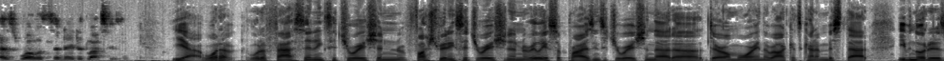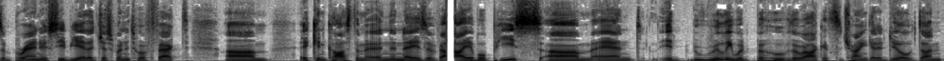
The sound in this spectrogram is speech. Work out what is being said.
as well as Nene did last season. Yeah, what a what a fascinating situation, frustrating situation, and really a surprising situation that uh, Daryl Morey and the Rockets kind of missed that. Even though it is a brand new CBA that just went into effect, um, it can cost them. And Nene is a valuable piece, um, and it really would behoove the Rockets to try and get a deal done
